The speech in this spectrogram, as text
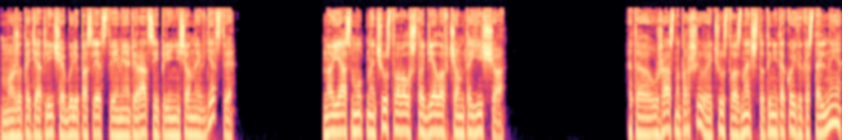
Может, эти отличия были последствиями операции, перенесенной в детстве? Но я смутно чувствовал, что дело в чем-то еще. Это ужасно паршивое чувство знать, что ты не такой, как остальные,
